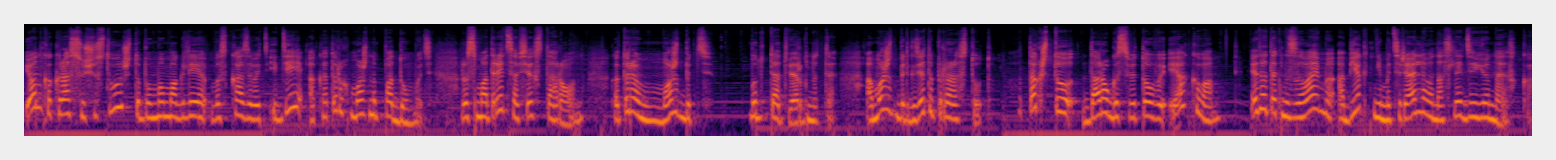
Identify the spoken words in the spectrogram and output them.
и он как раз существует, чтобы мы могли высказывать идеи, о которых можно подумать, рассмотреть со всех сторон, которые, может быть, будут отвергнуты, а может быть, где-то прорастут. Так что дорога Святого Иакова – это так называемый объект нематериального наследия ЮНЕСКО.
